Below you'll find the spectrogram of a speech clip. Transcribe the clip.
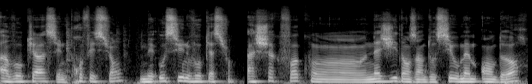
avocat, c'est une profession, mais aussi une vocation. À chaque fois qu'on agit dans un dossier ou même en dehors,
